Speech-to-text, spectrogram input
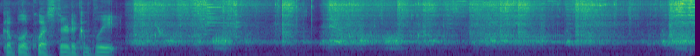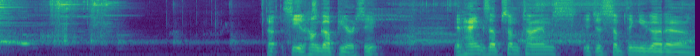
A couple of quests there to complete. Uh, see, it hung up here, see? It hangs up sometimes. It's just something you gotta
